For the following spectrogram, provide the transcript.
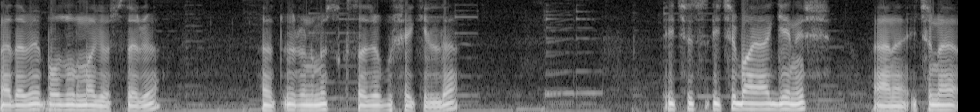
ne de bir bozulma gösteriyor. Evet ürünümüz kısaca bu şekilde. İçi, içi bayağı geniş. Yani içine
